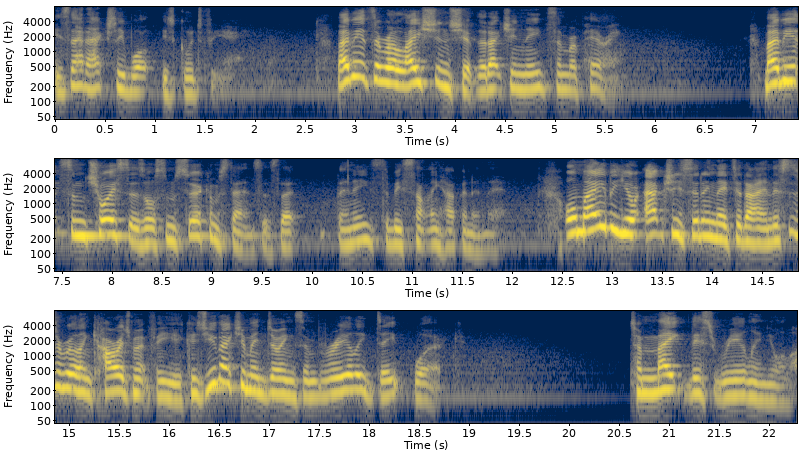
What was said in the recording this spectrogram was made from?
Is that actually what is good for you? Maybe it's a relationship that actually needs some repairing. Maybe it's some choices or some circumstances that there needs to be something happening there. Or maybe you're actually sitting there today and this is a real encouragement for you because you've actually been doing some really deep work to make this real in your life.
